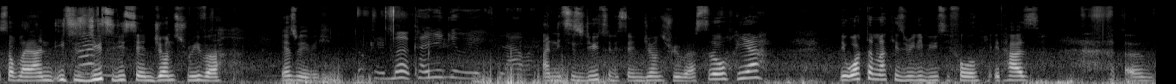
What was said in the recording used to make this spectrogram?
stuff like that, and it is due to this St. John's River. Yes, baby. Okay, but can you give me? And it is due to the St. John's River. So yeah, the watermark is really beautiful. It has um,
